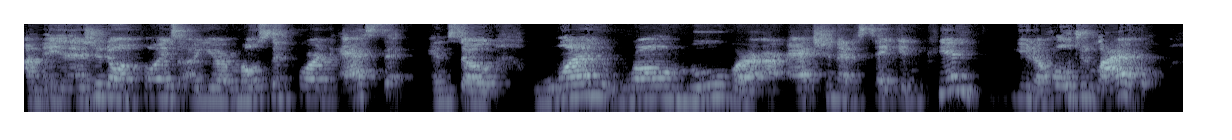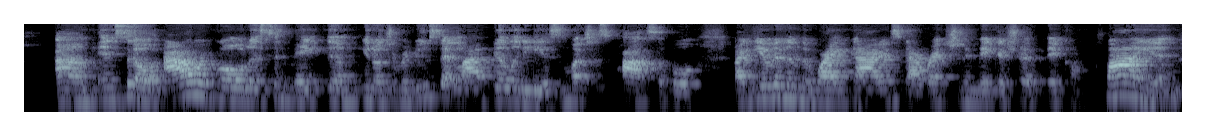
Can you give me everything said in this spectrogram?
Um, and as you know, employees are your most important asset. And so one wrong move or, or action that is taken can, you know, hold you liable um, and so our goal is to make them, you know, to reduce that liability as much as possible by giving them the right guidance, direction, and making sure that they're compliant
